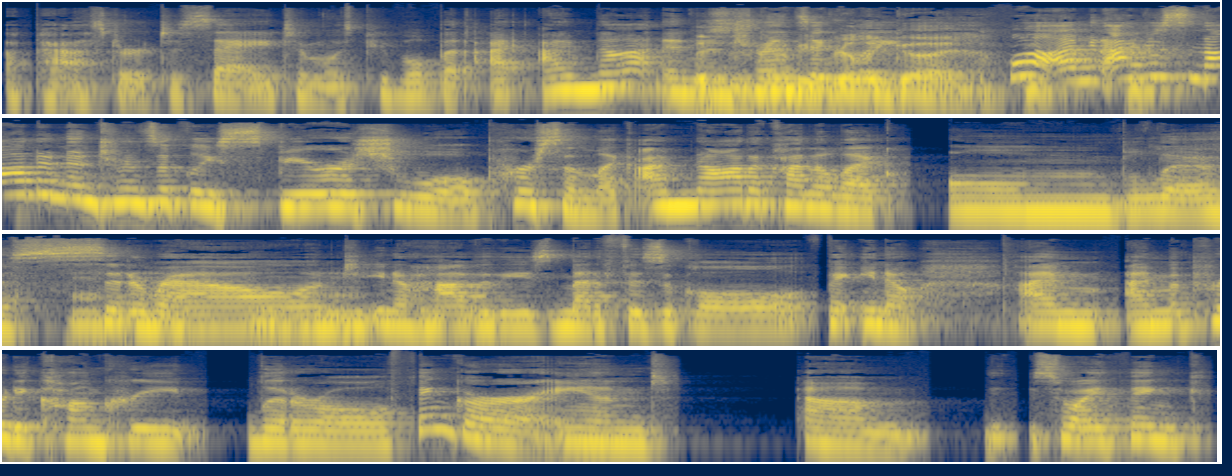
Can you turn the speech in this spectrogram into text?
a pastor to say to most people, but I, I'm not an this intrinsically, really good. well, I mean, I'm just not an intrinsically spiritual person. Like, I'm not a kind of like om bliss, sit mm-hmm, around, mm-hmm, you know, have mm-hmm. these metaphysical, but you know, I'm, I'm a pretty concrete, literal thinker. And, um, so I think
